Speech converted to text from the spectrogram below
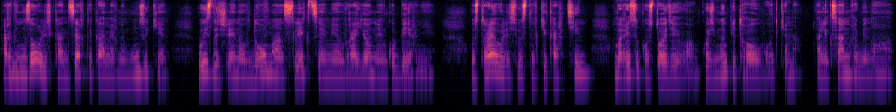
Организовывались концерты камерной музыки, выезды членов дома с лекциями в районы и губернии. Устраивались выставки картин Бориса Кустодиева, Кузьмы Петрова-Водкина, Александра Бенуа.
